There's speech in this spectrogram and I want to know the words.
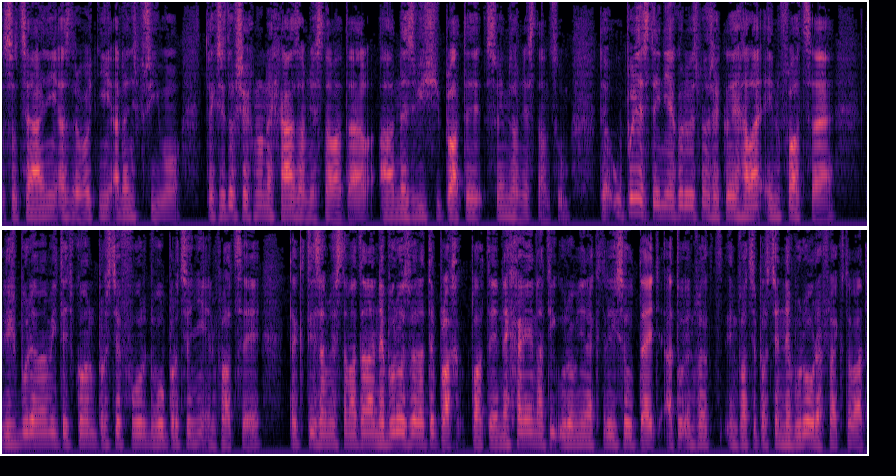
sociální a zdravotní a daň z příjmu, tak si to všechno nechá zaměstnavatel a nezvýší platy svým zaměstnancům. To je úplně stejný, jako kdybychom řekli, hele, inflace, když budeme mít teď prostě furt dvouprocentní inflaci, tak ty zaměstnavatele nebudou zvedat ty platy, nechají je na té úrovni, na které jsou teď a tu inflaci prostě nebudou reflektovat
